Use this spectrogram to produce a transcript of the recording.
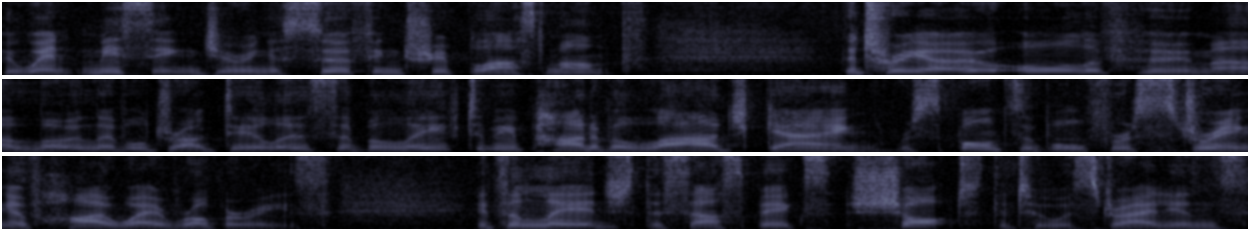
who went missing during a surfing trip last month. The trio, all of whom are low level drug dealers, are believed to be part of a large gang responsible for a string of highway robberies. It's alleged the suspects shot the two Australians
